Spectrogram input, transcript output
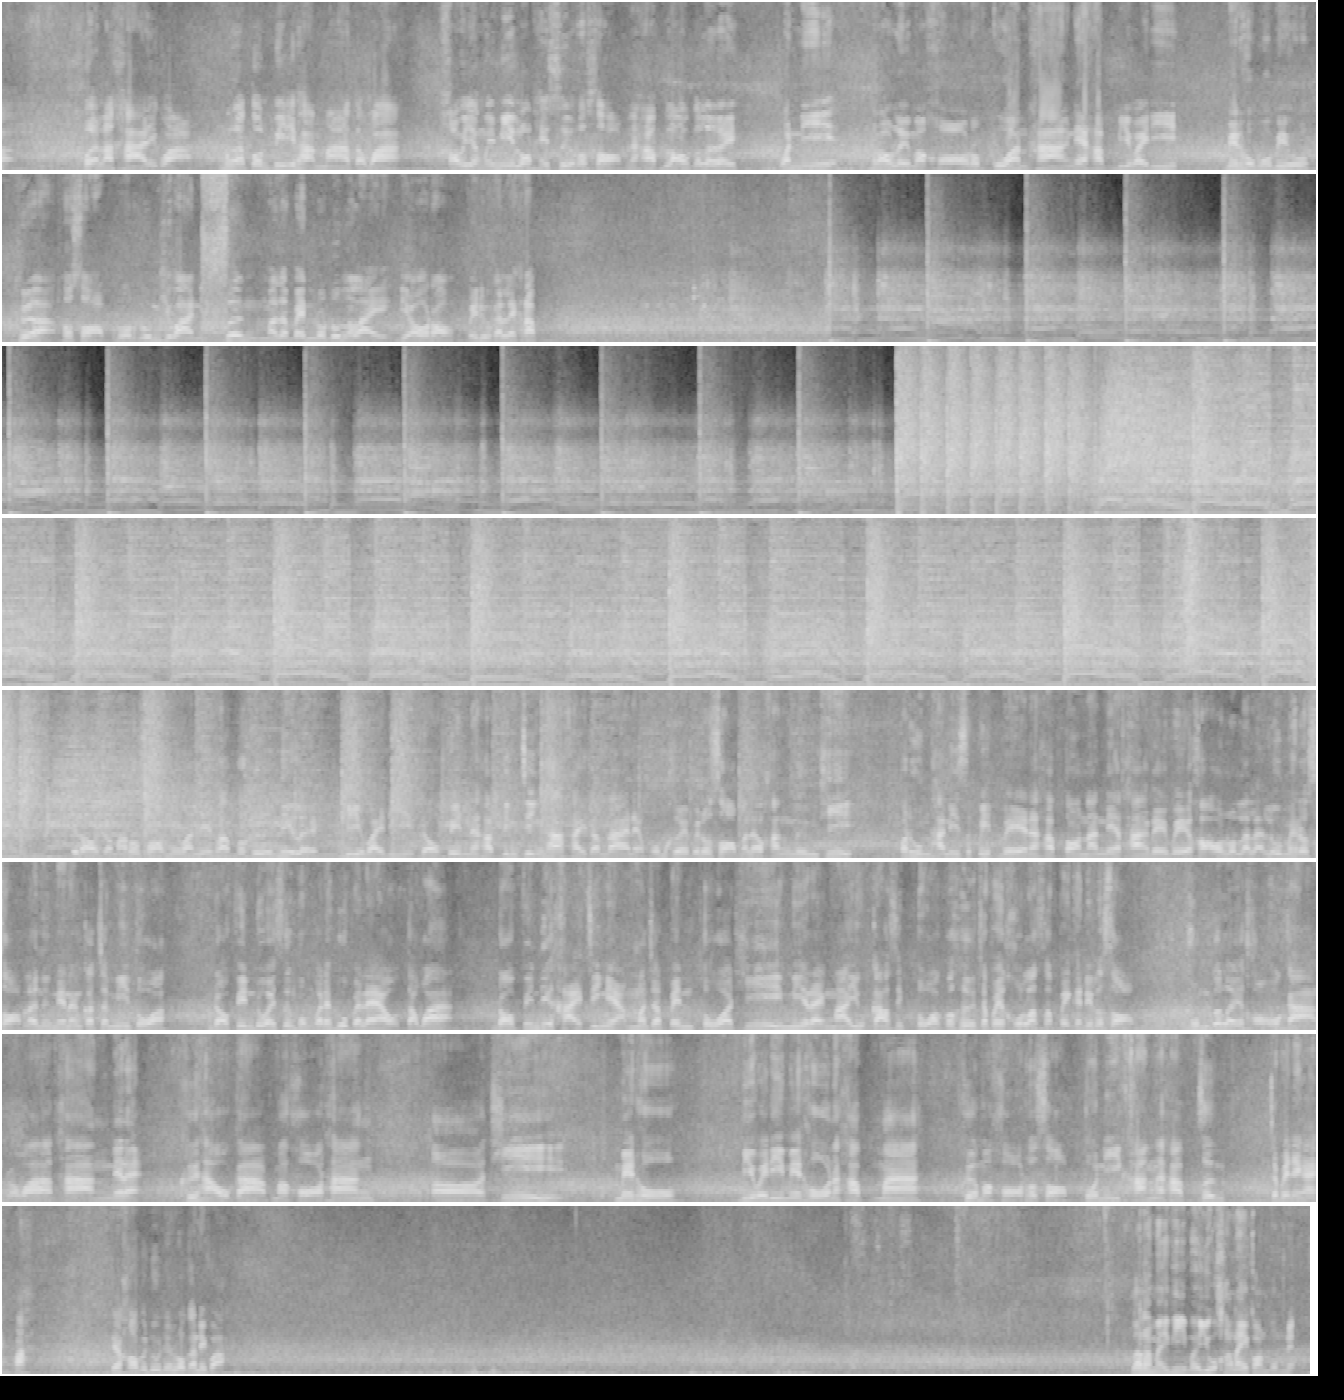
เปิดราคาดีกว่า เมื่อต้นปีที่ผ่านมาแต่ว่า เขายังไม่มีรถให้สื่อทดสอบนะครับ เราก็เลยวันนี้เราเลยมาขอรบกวนทางเนี่ยครับ BYD เมโทรโมบิลเพื่อทดสอบรถรุ่นที่ว่านี้ซึ่งมันจะเป็นรถรุ่นอะไร เดี๋ยวเราไปดูกันเลยครับ ที่เราจะมาทดสอบในวันนี้ครับก็คือนี่เลย BYD Dolphin นะครับจริงๆ ถ้าใครจำได้เนี่ยผมเคยไปทดสอบมาแล้วครั้งหนึ่งที่ปทุมธานีสปีดเวย์นะครับตอนนั้นเนี่ยทางเดเวเขาเอารถหลายๆรุ่นมาทดสอบและหนึ่งในนั้นก็จะมีตัว Dolphin ด้วยซึ่งผมก็ได้พูดไปแล้ว แต่ว่า Dolphin ที่ขายจริงเนี่ยมันจะเป็นตัวที่มีแรงม้าอยู่ 90 ตัว ก็คือจะเป็นคนละสเปคกับที่ทดสอบ ผมก็เลยขอโอกาสแบบว่าทางนี่แหละ คือหาโอกาสมาขอทางที่เมโทร BYD เมโทรนะครับมาเพื่อมาขอทดสอบตัวนี้อีกครั้งนะครับ ซึ่งจะเป็นยังไงไป เดี๋ยวเข้าไปดูในรถกันดีกว่า แล้วทำไมพี่มาอยู่ข้างในก่อนผมเนี่ย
